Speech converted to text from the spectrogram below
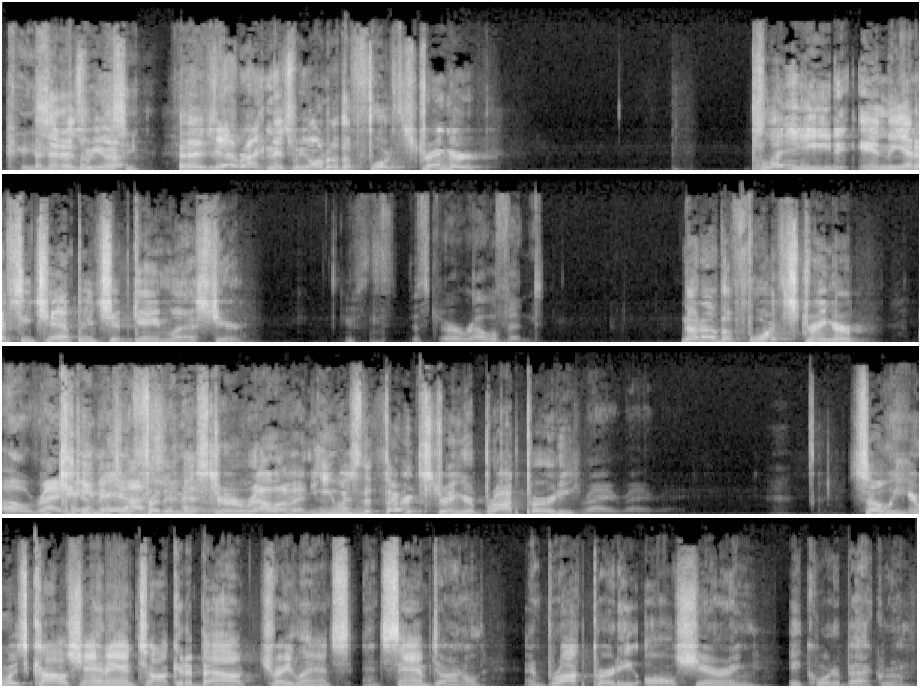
Case and then of as we, and as- yeah, right. And as we all know, the fourth stringer played in the NFC Championship game last year. Mr. Irrelevant. No, no, the fourth stringer Oh, right. came Jo- in Josh for the Allen. Mr. Irrelevant. He was the third stringer, Brock Purdy. Right, right, right. So here was Kyle Shanahan talking about Trey Lance and Sam Darnold and Brock Purdy all sharing a quarterback room.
